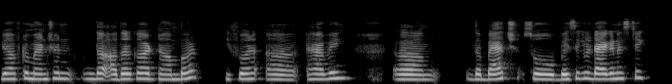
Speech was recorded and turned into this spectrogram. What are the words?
you have to mention the other card number if you are uh, having um, the batch so basically diagnostic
